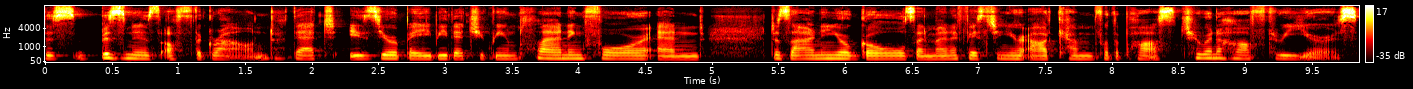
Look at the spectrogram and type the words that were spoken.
this business off the ground that is your baby that you've been planning for and designing your goals and manifesting your outcome for the past two and a half, three years.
